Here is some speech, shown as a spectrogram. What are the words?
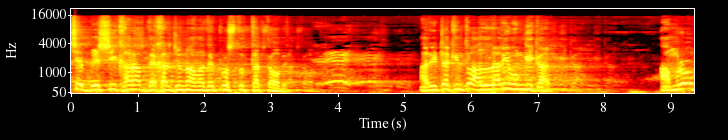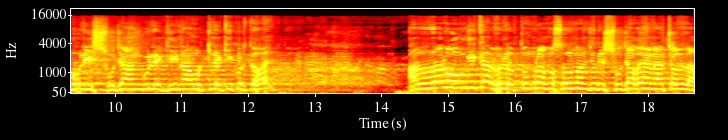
চেয়ে বেশি খারাপ দেখার জন্য আমাদের প্রস্তুত থাকতে হবে। আর এটা কিন্তু আল্লাহরই অঙ্গীকার। আমরাও বলি, সোজা আঙ্গুলে ঘি না উঠলে কি করতে হয়? আল্লাহরও অঙ্গীকার হলো, তোমরা মুসলমান যদি সোজা হয়ে না চললা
